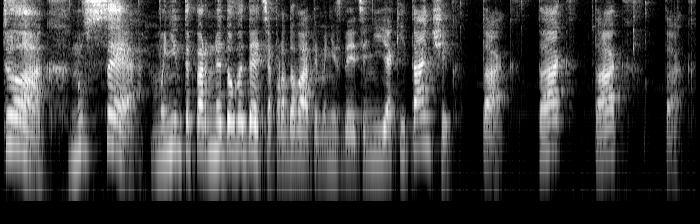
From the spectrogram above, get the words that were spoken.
Так, ну все. Мені тепер не доведеться продавати, мені здається, ніякий танчик. Так, так, так, так.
